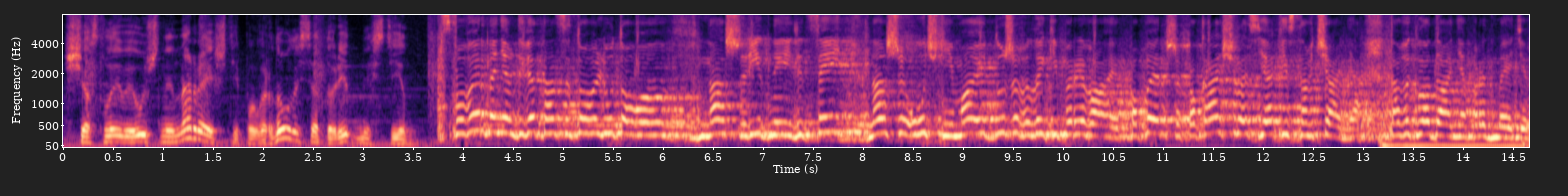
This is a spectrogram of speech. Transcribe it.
Щасливі учні нарешті повернулися до рідних стін. З поверненням 19 лютого в наш рідний ліцей наші учні мають дуже великі переваги. По-перше, покращилась якість навчання та викладання предметів,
